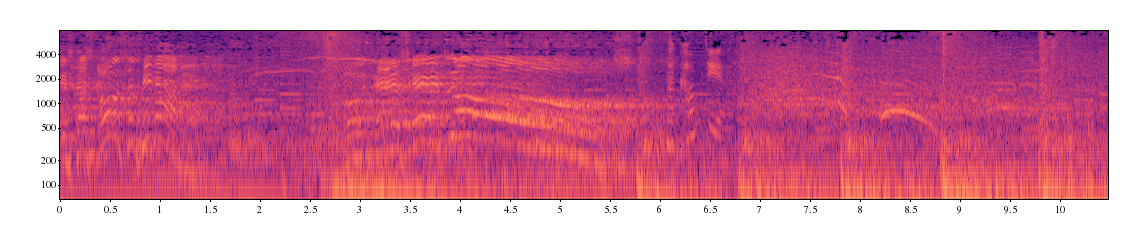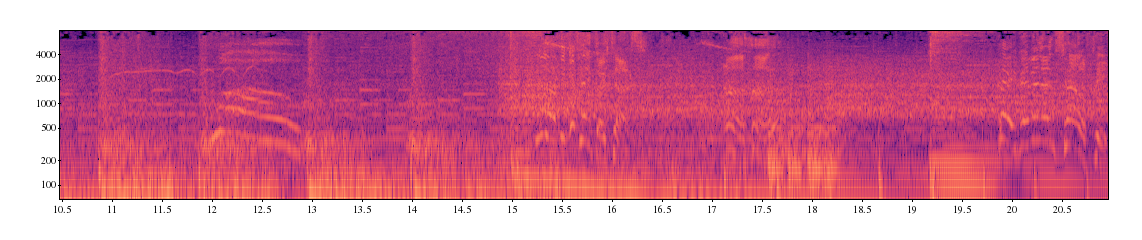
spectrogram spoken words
ist das große Finale. Und es geht los! Da kommt er. Wow! Na, wie gefällt euch das? Aha. Hey, wer will ein Selfie?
